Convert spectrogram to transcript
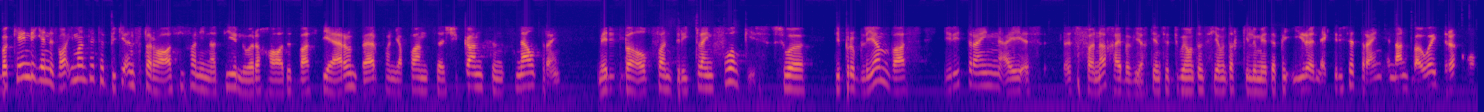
bekende een is waar iemand net 'n bietjie inspirasie van die natuur nodig gehad het, was die herontwerp van Japan se Shinkansen sneltrein met die behulp van drie klein voeltjies. So die probleem was hierdie trein, hy is is vinnig, hy beweeg teen so 270 km/h elektriese trein en dan bou hy druk op.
